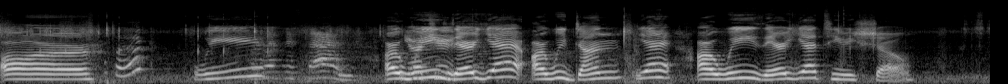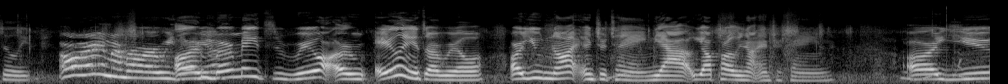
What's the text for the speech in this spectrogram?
are What the heck? we are You're we there yet? Are we done yet? Are we there yet? TV show. Silly. Oh, I remember. Are we Are yet? mermaids real? Are aliens are real? Are you not entertained? Yeah, y'all probably not entertained. Are you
